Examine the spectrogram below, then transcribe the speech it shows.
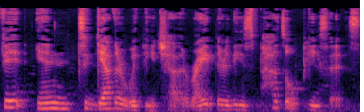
fit in together with each other, right? They're these puzzle pieces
